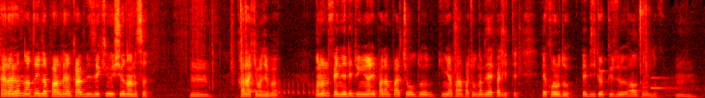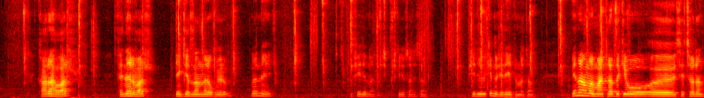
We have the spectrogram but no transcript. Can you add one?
Karah'ın adıyla parlayan kalbimizdeki ışığın anısı. Hmm. Karah kim acaba? Onun feneri dünyayı paramparça olduğu, dünya paramparça olduğuna bize rehberlik etti. Ve korudu. Ve biz gökyüzü halkı olduk. Hmm. Karah var. Fener var. Renkli yazılanları okuyorum. Bunlar ne? Bir şey bunlar. Fıçık fıçık ediyor sadece tamam. Bir şey değil de bir şey değil bunlar tamam. Benim ama Minecraft'taki o e, ses çıkaran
